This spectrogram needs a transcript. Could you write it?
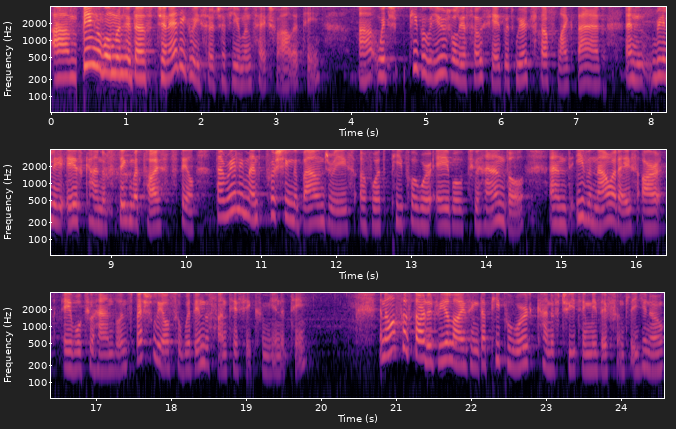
um, being a woman who does genetic research of human sexuality uh, which people usually associate with weird stuff like that and really is kind of stigmatized still. That really meant pushing the boundaries of what people were able to handle and even nowadays are able to handle, and especially also within the scientific community. And I also started realizing that people were kind of treating me differently, you know,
